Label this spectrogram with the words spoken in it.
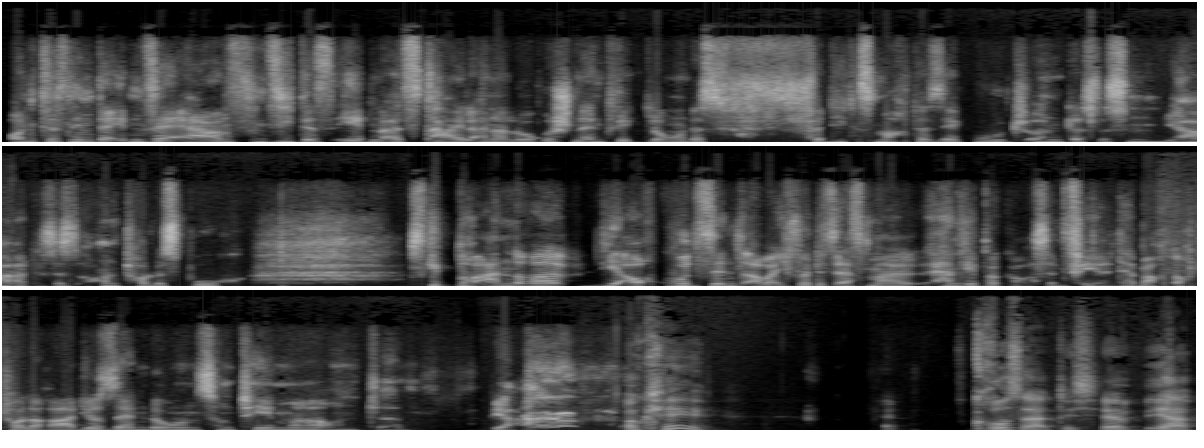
Und das nimmt er eben sehr ernst und sieht es eben als Teil einer logischen Entwicklung. Und das finde ich, das macht er sehr gut. Und das ist ein, ja, das ist auch ein tolles Buch. Es gibt noch andere, die auch gut sind, aber ich würde jetzt erstmal Herrn Liebegaus empfehlen. Der macht auch tolle Radiosendungen zum Thema und äh, ja. Okay. Großartig. Ja,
